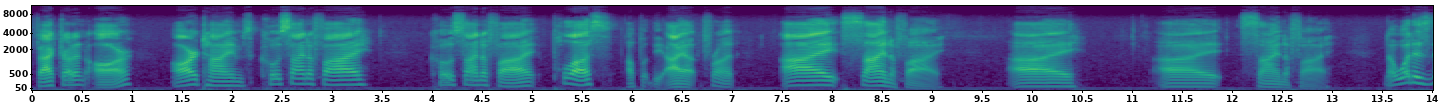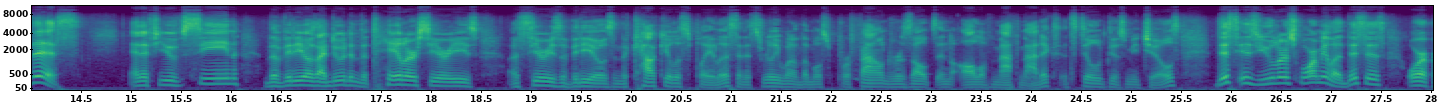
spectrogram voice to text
factor out an r, r times cosine of phi, cosine of phi, plus, I'll put the i out front, I sine of phi. I, I sine of phi. Now what is this? And if you've seen the videos, I do it in the Taylor series, a series of videos in the calculus playlist, and it's really one of the most profound results in all of mathematics. It still gives me chills. This is Euler's formula. This is, or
